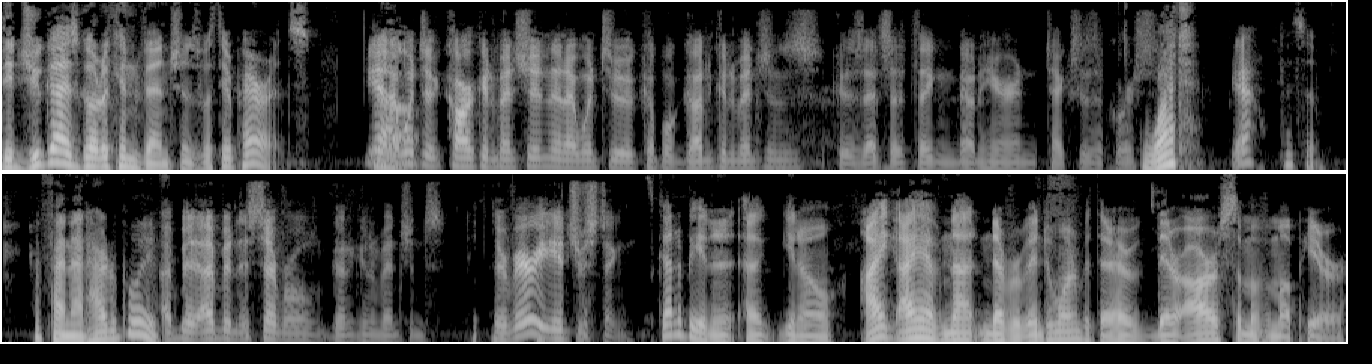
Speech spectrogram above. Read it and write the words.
did you guys go to conventions with your parents Yeah, I went to a car convention and I went to a couple gun conventions because that's a thing down here in Texas, of course. What? Yeah, that's a, I find that hard to believe. I've been I've been to several gun conventions. They're very interesting. it's got to be an, a you know I I have not never been to one but there have there are some of them up here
